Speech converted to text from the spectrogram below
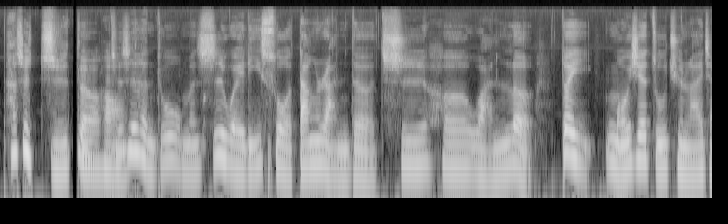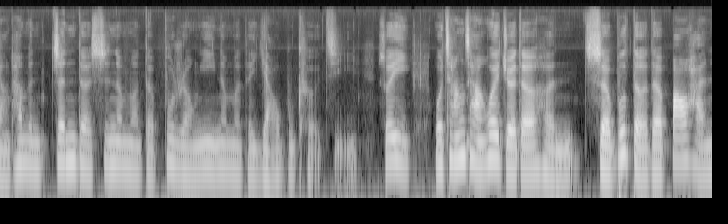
它是值得哈、就是很多我们视为理所当然的吃喝玩乐，对某一些族群来讲，他们真的是那么的不容易，那么的遥不可及。所以我常常会觉得很舍不得的，包含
